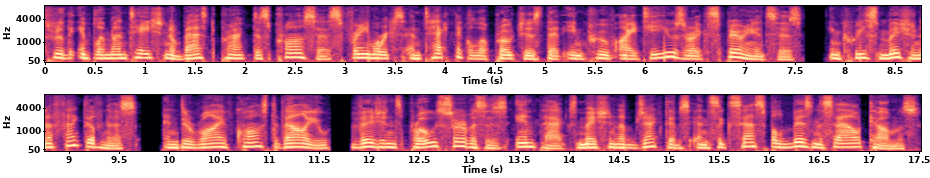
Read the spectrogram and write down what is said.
Through the implementation of best practice process frameworks and technical approaches that improve IT user experiences, increase mission effectiveness, and derive cost value, Visions Pro Services impacts mission objectives and successful business outcomes.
